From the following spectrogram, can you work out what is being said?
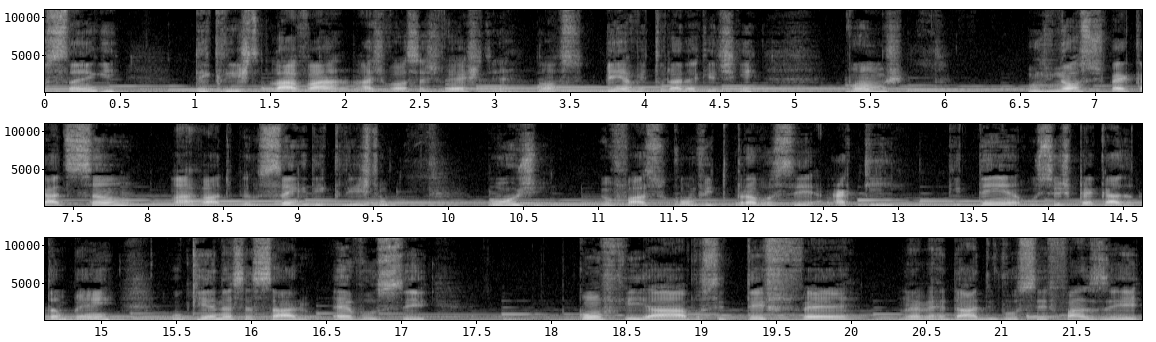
sangue de Cristo. Lavar as vossas vestes, né? Nossa, bem-aventurado aqueles que vamos. Os nossos pecados são lavados pelo sangue de Cristo. Hoje eu faço o convite para você aqui que tenha os seus pecados também. O que é necessário é você confiar, você ter fé, não é verdade? Você fazer,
